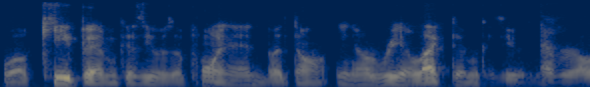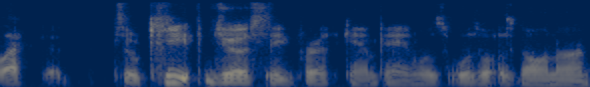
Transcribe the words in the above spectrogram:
Well, keep him because he was appointed, but don't you know reelect him because he was never elected. So keep Joe Siegfirth campaign was was what was going on,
